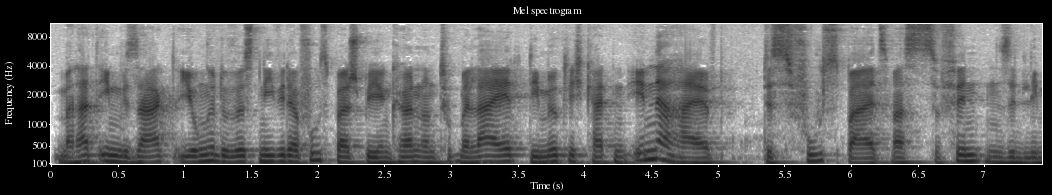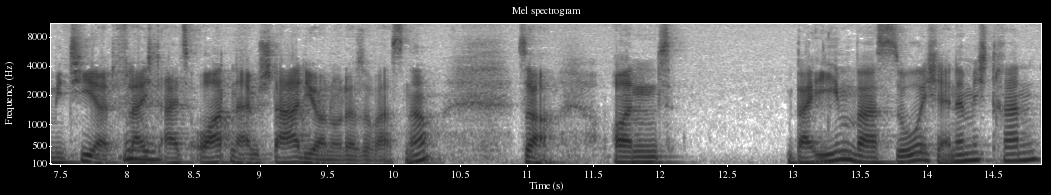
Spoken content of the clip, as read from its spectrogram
man hat ihm gesagt, Junge, du wirst nie wieder Fußball spielen können und tut mir leid, die Möglichkeiten innerhalb des Fußballs was zu finden sind limitiert. Vielleicht mhm. als Ordner im Stadion oder sowas. Ne? So, und bei ihm war es so, ich erinnere mich dran,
